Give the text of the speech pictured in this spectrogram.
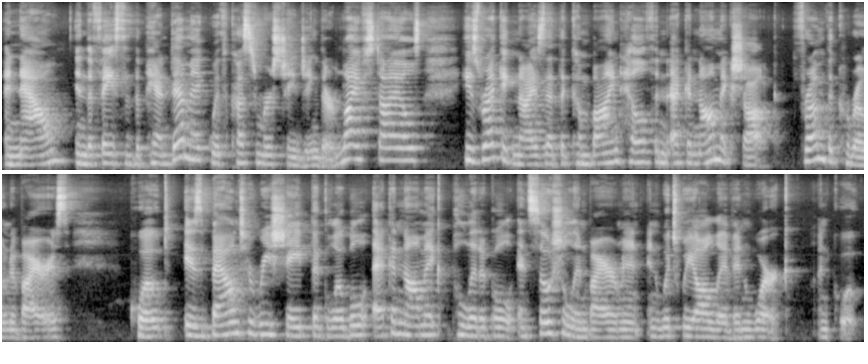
And now, in the face of the pandemic, with customers changing their lifestyles, he's recognized that the combined health and economic shock from the coronavirus, quote, is bound to reshape the global economic, political, and social environment in which we all live and work, unquote.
